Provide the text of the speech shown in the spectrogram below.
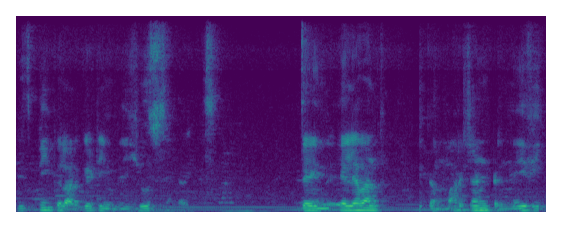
these people are getting the huge salaries. Then the 11th is the merchant navy.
